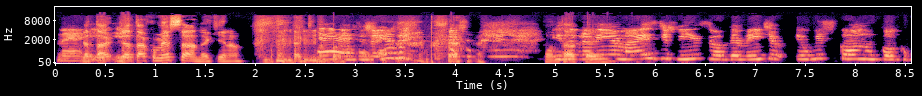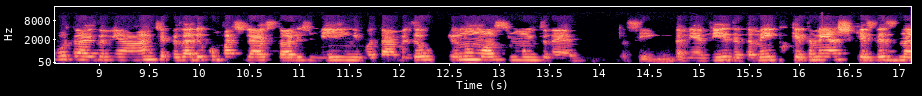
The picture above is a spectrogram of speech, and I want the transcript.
né? Já está já tá começando aqui, não? é, tá vendo? Isso para mim é mais difícil, obviamente. Eu, eu, me escondo um pouco por trás da minha arte, apesar de eu compartilhar histórias de mim e botar, mas eu, eu não mostro muito, né? assim, da minha vida também, porque também acho que às vezes na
